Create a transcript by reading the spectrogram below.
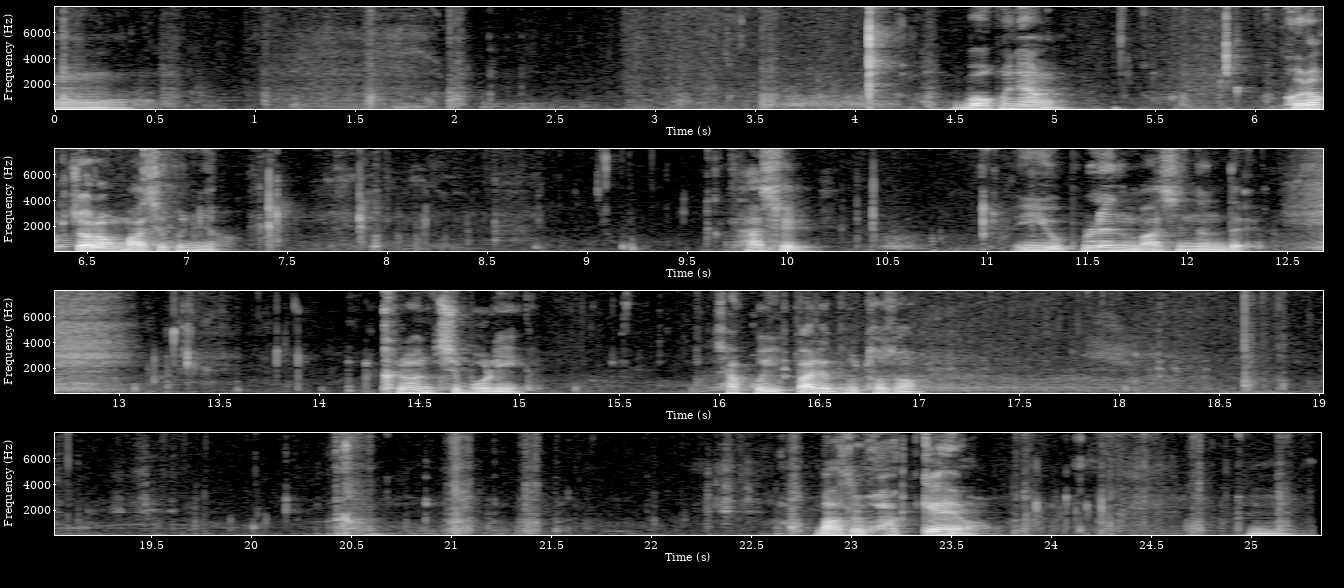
음. 뭐 그냥 그럭저럭 맛이군요. 사실 이 요플레는 맛있는데 크런치볼이 자꾸 이빨에 붙어서 맛을 확 깨요. 음.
